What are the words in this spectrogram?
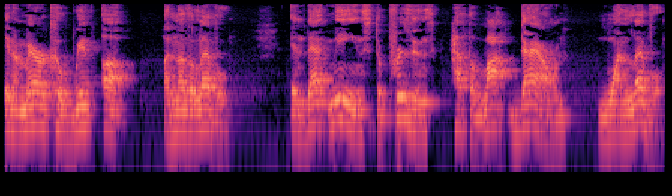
in America went up another level. And that means the prisons have to lock down one level.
